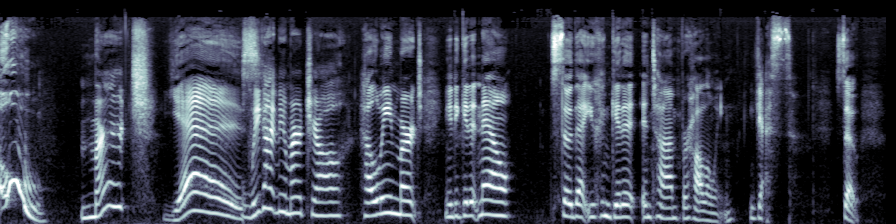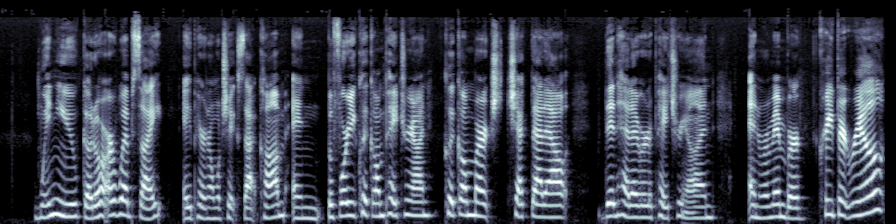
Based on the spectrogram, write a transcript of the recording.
Oh, merch. yes. We got new merch, y'all. Halloween merch. You need to get it now so that you can get it in time for Halloween. Yes. So, when you go to our website, aparanormalchicks.com, and before you click on Patreon, click on merch, check that out, then head over to Patreon. And remember, Creep it real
